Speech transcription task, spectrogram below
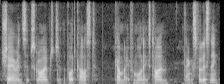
Share and subscribe to the podcast. Come back for more next time, Thanks for listening.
